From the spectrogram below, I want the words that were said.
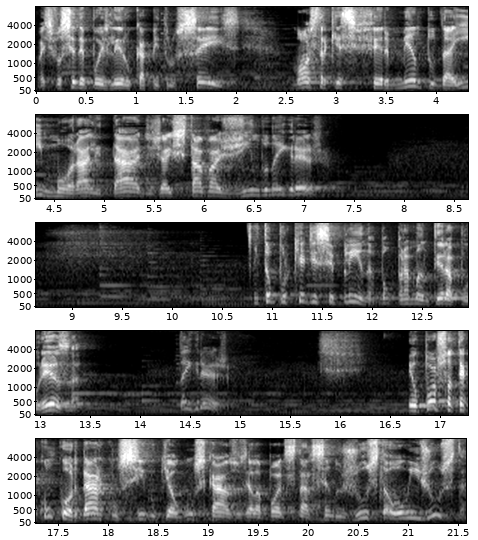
mas se você depois ler o capítulo 6, mostra que esse fermento da imoralidade já estava agindo na igreja. Então, por que disciplina? Bom, para manter a pureza da igreja. Eu posso até concordar consigo que em alguns casos ela pode estar sendo justa ou injusta.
